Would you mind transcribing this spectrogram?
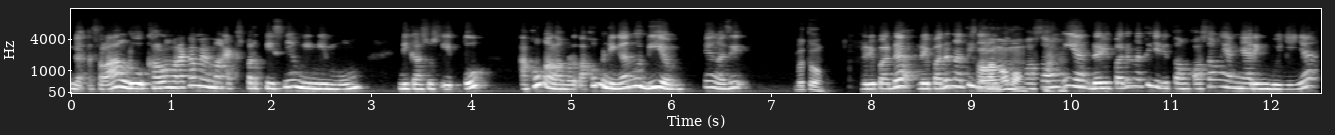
nggak selalu kalau mereka memang ekspertisnya minimum di kasus itu aku malah menurut aku mendingan lu diem ya nggak sih Betul. daripada daripada nanti Salah jadi ngomong. tong kosong iya daripada nanti jadi tong kosong yang nyaring bunyinya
